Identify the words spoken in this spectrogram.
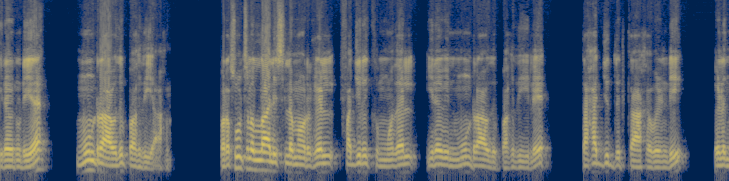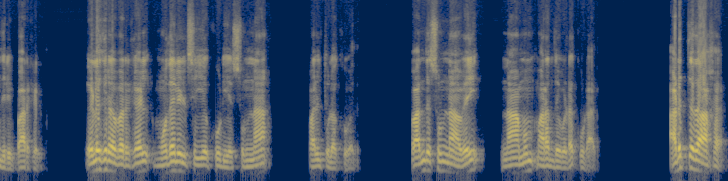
இரவனுடைய மூன்றாவது பகுதியாகும். ரசூல் சல்லா அலிஸ்லாம் அவர்கள் ஃபஜ்ருக்கு முதல் இரவின் மூன்றாவது பகுதியிலே தஹஜுத்திற்காக வேண்டி எழுந்திருப்பார்கள். எழுகிறவர்கள் முதலில் செய்யக்கூடிய சுண்ணா பல் துலக்குவது. அந்த சுண்ணாவை நாமும் மறந்துவிடக் கூடாது. அடுத்ததாக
